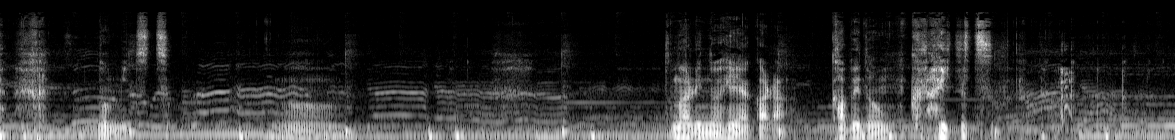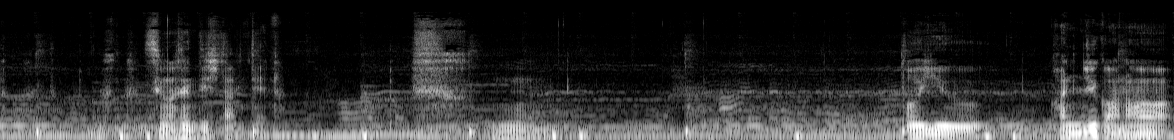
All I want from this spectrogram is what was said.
飲みつつ、うん、隣の部屋から壁ドン食らいつつ すいませんでしたみたいな。うんという感じかな。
